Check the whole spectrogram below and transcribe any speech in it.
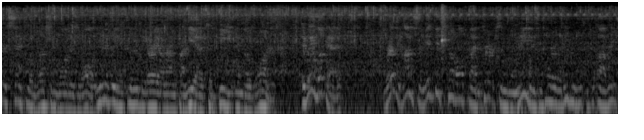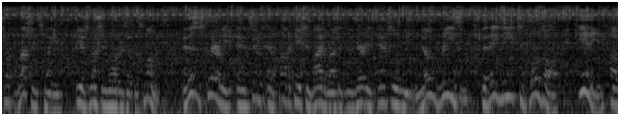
intersect with Russian waters at all, even if we include the area around Crimea to be in those waters. If we look at it, really, honestly, it gets cut off by the Turks and the Romanians before it would even uh, reach what the Russians claim is Russian waters at this moment. And this is clearly an attempt at a provocation by the Russians because there is absolutely no reason that they need to close off any of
